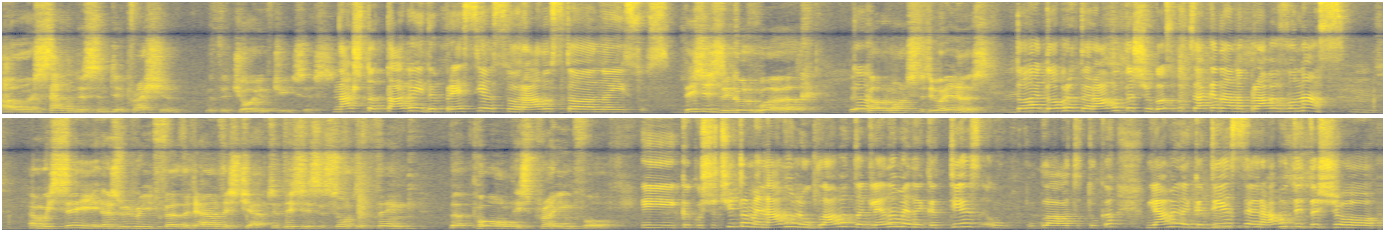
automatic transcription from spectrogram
Our sadness and depression with the joy of Jesus. Нашата тага и депресија со радоста на Исус. This is the good work that God wants to do in us. Тоа е добрата работа што Господ сака да ја направи во нас. And we see as we read further down this chapter, this is the sort of thing that Paul is praying for. И како што читаме надоле у главата, гледаме дека тие у у главата тука, гледаме дека тие се работите што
